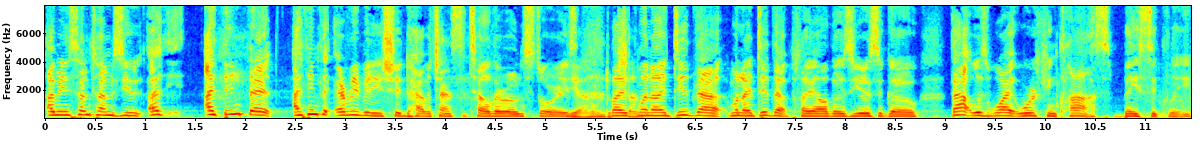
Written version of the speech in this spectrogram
I mean, sometimes you. I, I think that I think that everybody should have a chance to tell their own stories. Yeah, 100%. Like when I did that when I did that play all those years ago, that was white working class basically,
